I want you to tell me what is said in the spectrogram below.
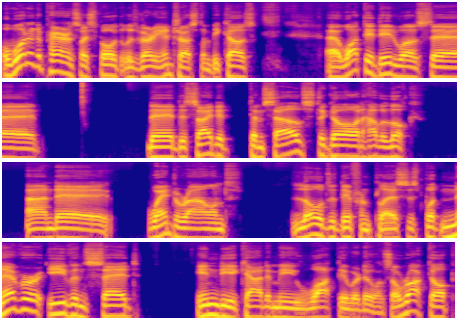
But one of the parents I spoke to was very interesting because uh, what they did was uh, they decided themselves to go and have a look, and they went around loads of different places, but never even said in the academy what they were doing. So rocked up,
